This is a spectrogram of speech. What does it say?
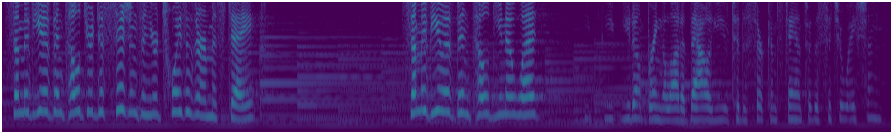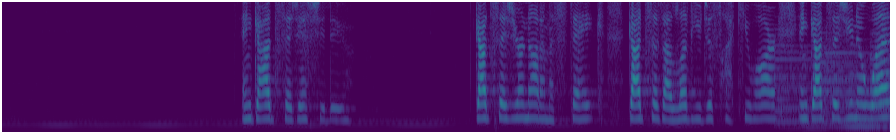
Some of you have been told your decisions and your choices are a mistake. Some of you have been told, you know what? You, you don't bring a lot of value to the circumstance or the situation. And God says, yes, you do. God says, You're not a mistake. God says, I love you just like you are. And God says, You know what?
